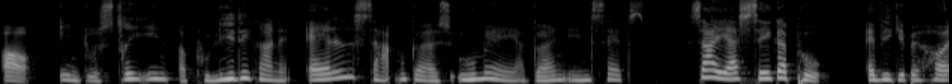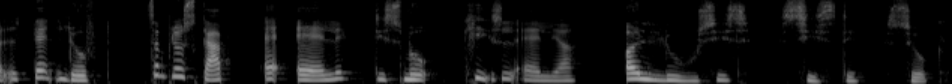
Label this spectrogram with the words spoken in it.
og industrien og politikerne alle sammen gør os umage og gør en indsats, så er jeg sikker på, at vi kan beholde den luft, som blev skabt af alle de små kiselalger og Lucis sidste suk.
